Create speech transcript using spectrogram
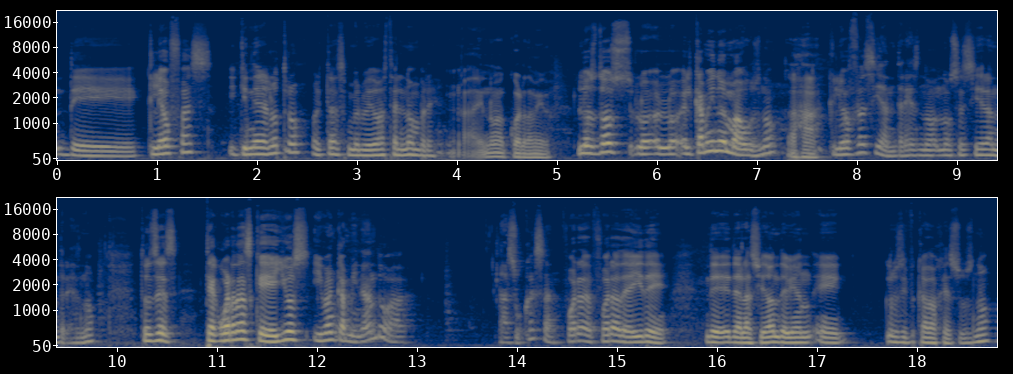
de Cleofas? ¿Y quién era el otro? Ahorita se me olvidó hasta el nombre. Ay, no me acuerdo, amigo. Los dos, el camino de Maús, ¿no? Ajá. Cleofas y Andrés, no, no sé si era Andrés, ¿no? Entonces, ¿Te acuerdas que ellos iban caminando a, a su casa, fuera, fuera de ahí de, de, la ciudad donde habían eh, crucificado a Jesús, ¿no?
